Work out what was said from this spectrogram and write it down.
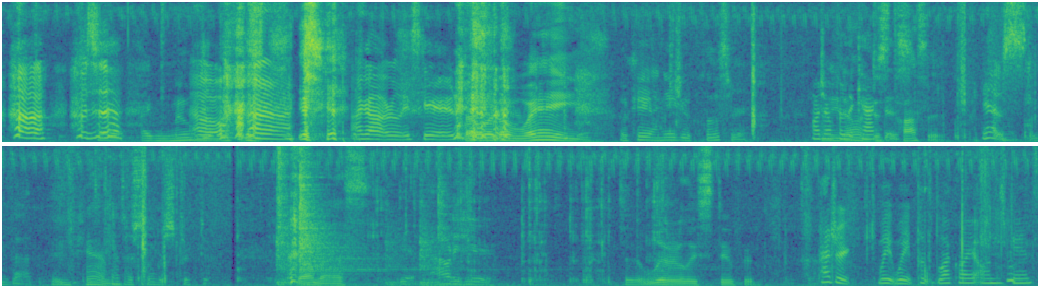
I moved Oh. it. I got really scared. Throw it away. okay, I need to get closer. Watch out for the cactus. Just toss it. Yeah, I can't do that. You can. Hands are so restrictive. Dumbass. Get out of here. You're literally stupid. Patrick, wait, wait, put the black light on his pants.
